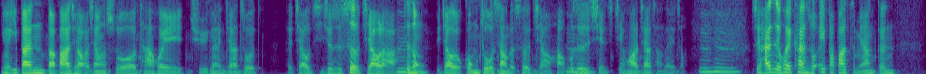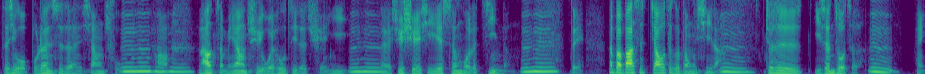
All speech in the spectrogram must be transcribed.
因为一般爸爸就好像说他会去跟人家做呃交际，就是社交啦，嗯。这种比较有工作上的社交哈，不是嗯。闲闲话家常那一种。嗯哼，所以孩子会看说，哎、爸爸怎么样跟这些我不认识的人相处，嗯哼，好然后怎么样去维护自己的权益，嗯哼，呃，去学习一些生活的技能。嗯那爸爸是教这个东西啦，，嗯。就是以身作则。嗯，哎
